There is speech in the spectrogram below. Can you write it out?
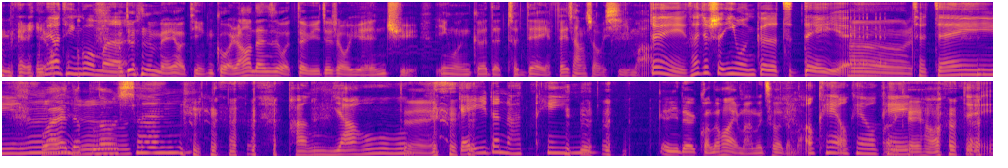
没有，没有听过吗？我就是没有听过。然后，但是我对于这首原曲英文歌的《Today》非常熟悉嘛。对，它就是英文歌的《Today》耶。嗯，Today，Why the blossom？朋友，对，给的那天。你的广东话也蛮不错的嘛。OK OK OK OK 好。对，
